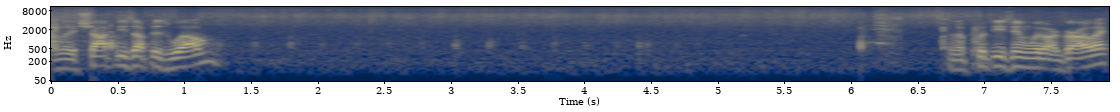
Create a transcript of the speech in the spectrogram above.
I'm going to chop these up as well. I'm going to put these in with our garlic.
